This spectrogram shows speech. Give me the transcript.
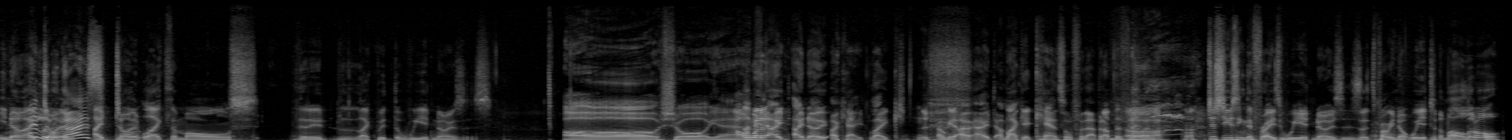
You know, I Hey, little don't. guys. I don't like the moles that are like with the weird noses. Oh, sure, yeah. Oh, I mean, I, I know. Okay, like I mean, I, I, I might get cancelled for that, but I'm the villain. Just using the phrase "weird noses," it's probably not weird to the mole at all.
